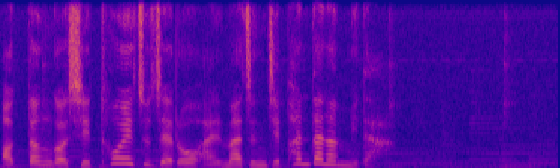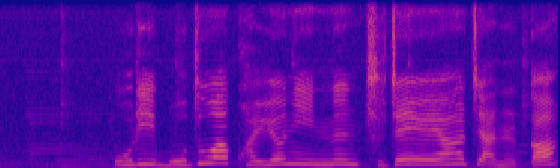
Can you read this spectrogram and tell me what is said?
어떤 것이 토의 주제로 알맞은지 판단합니다. 우리 모두와 관련이 있는 주제여야 하지 않을까?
